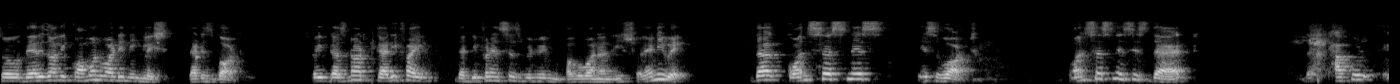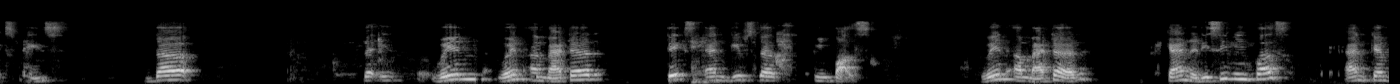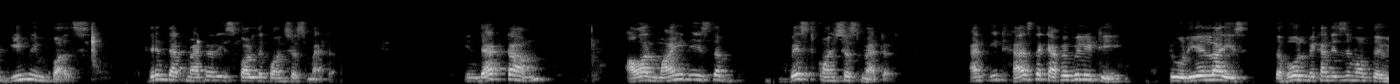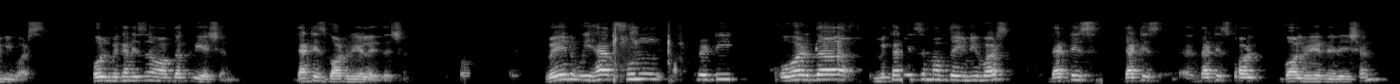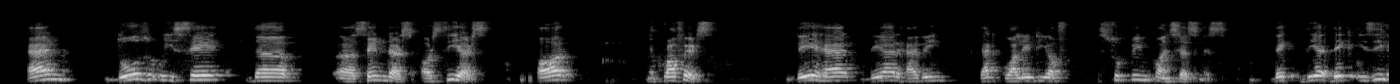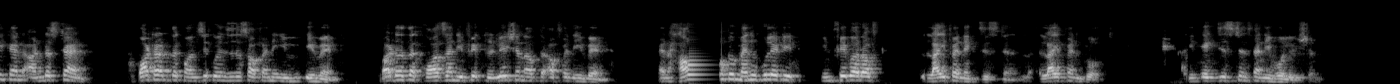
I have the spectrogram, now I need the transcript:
so there is only common word in english that is god so it does not clarify the differences between Bhagavan and Ishwar. Anyway, the consciousness is what? Consciousness is that the Thakur explains the the when when a matter takes and gives the impulse when a matter can receive impulse and can give impulse then that matter is called the conscious matter. In that term our mind is the best conscious matter and it has the capability to realize the whole mechanism of the universe whole mechanism of the creation that is god realization. When we have full authority over the mechanism of the universe that is that is uh, that is called god realization and those we say the uh, senders or seers or prophets they have they are having that quality of supreme consciousness. They they, they easily can understand what are the consequences of an e event what are the cause and effect relation of the of an event and how to manipulate it in favor of life and existence life and growth in existence and evolution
